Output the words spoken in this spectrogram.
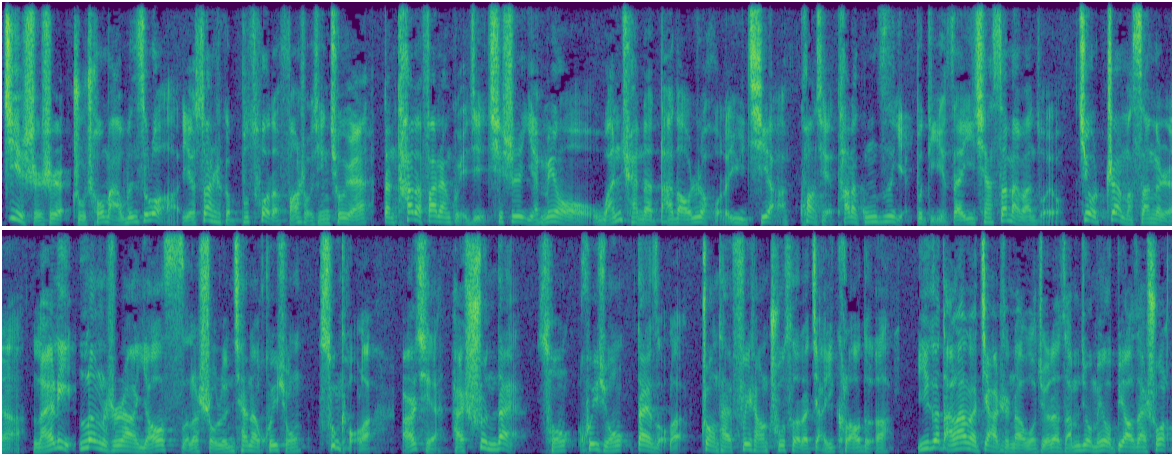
即使是主筹码温斯洛啊，也算是个不错的防守型球员，但他的发展轨迹其实也没有完全的达到热火的预期啊。况且他的工资也不低，在。一千三百万左右，就这么三个人啊，莱利愣是让咬死了首轮签的灰熊松口了，而且还顺带从灰熊带走了状态非常出色的贾伊克劳德。伊戈达拉的价值呢，我觉得咱们就没有必要再说了。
